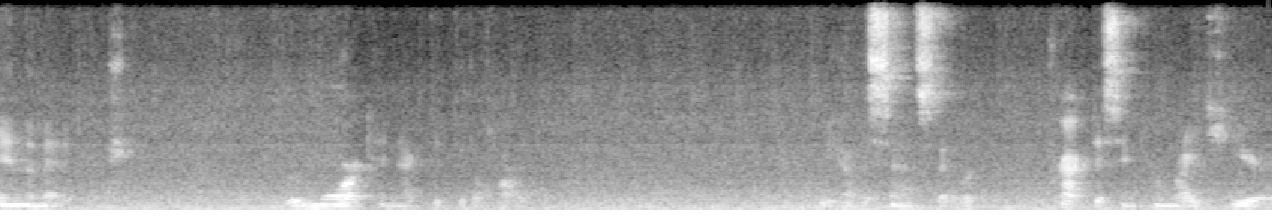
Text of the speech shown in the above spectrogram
In the meditation. We're more connected to the heart we have a sense that we're practicing from right here.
